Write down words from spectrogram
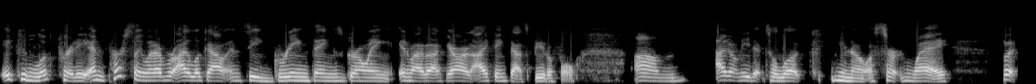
it, can look pretty. And personally whenever i look out and see green things growing in my backyard i think that's beautiful. Um, i don't need it to look you know a certain way. But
